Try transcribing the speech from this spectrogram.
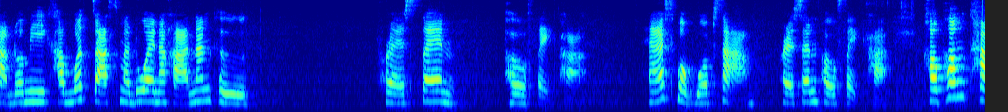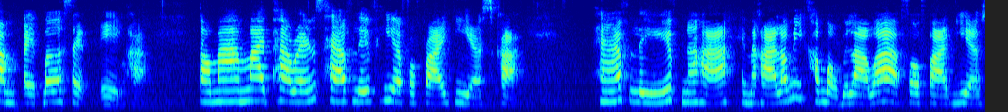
3โดยมีคำว่า just มาด้วยนะคะ นั่นคือ present perfect ค่ะ has บวก verb 3 present perfect ค่ะ เขาเพิ่งทำ paper เสร็จเองค่ะ ต่อมา my parents have lived here for five years ค่ะ have lived นะคะ เห็นไหมคะ แล้วมีคำบอกเวลาว่า for five years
